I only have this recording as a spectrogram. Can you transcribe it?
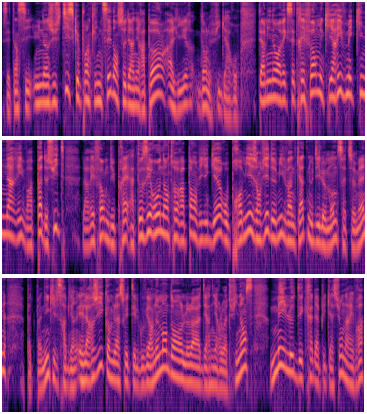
C'est ainsi une injustice que pointe l'INSEE dans ce dernier rapport, à lire dans le Figaro. Terminons avec cette réforme qui arrive mais qui n'arrivera pas de suite. La réforme du prêt à taux zéro n'entrera pas en vigueur au 1er janvier 2024, nous dit Le Monde cette semaine. Pas de panique, il sera bien élargi comme l'a souhaité le gouvernement dans la dernière loi de finances, mais le décret d'application n'arrivera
